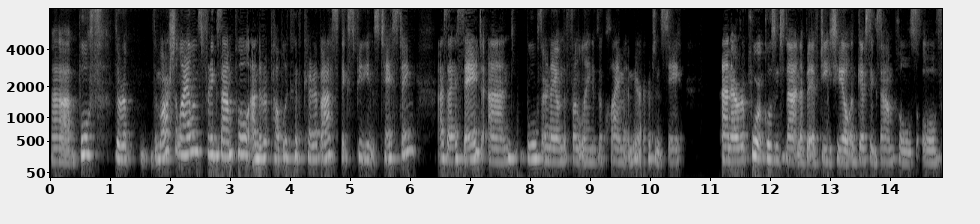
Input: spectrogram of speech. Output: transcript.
Uh, both the, the Marshall Islands, for example, and the Republic of Kiribati experienced testing, as I said, and both are now on the front line of the climate emergency. And our report goes into that in a bit of detail and gives examples of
